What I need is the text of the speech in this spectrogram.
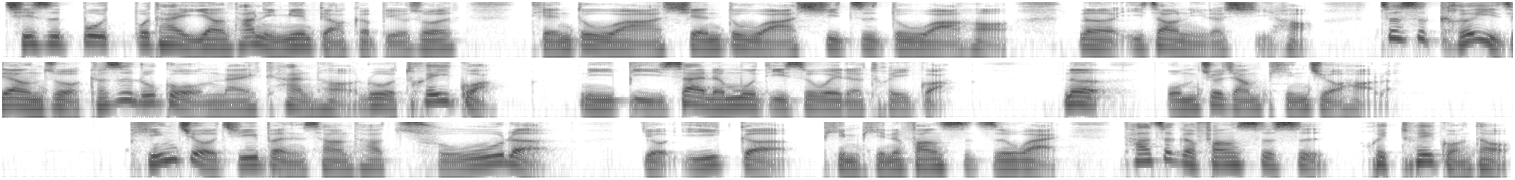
其实不不太一样，它里面表格比如说甜度啊、鲜度啊、细致度啊，哈，那依照你的喜好，这是可以这样做。可是如果我们来看哈，如果推广。你比赛的目的是为了推广，那我们就讲品酒好了。品酒基本上它除了有一个品评的方式之外，它这个方式是会推广到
